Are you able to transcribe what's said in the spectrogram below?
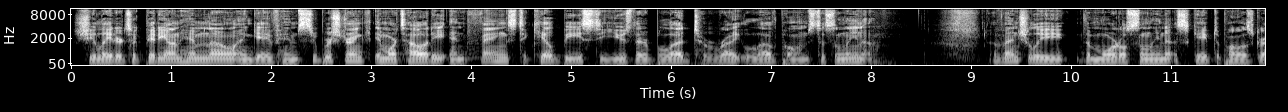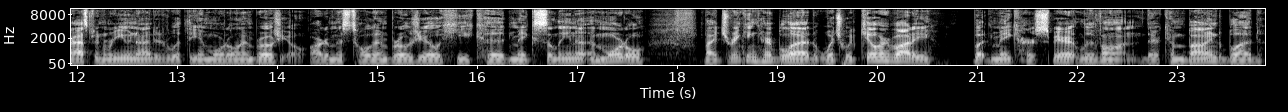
She later took pity on him, though, and gave him super strength, immortality, and fangs to kill beasts to use their blood to write love poems to Selena. Eventually, the mortal Selena escaped Apollo's grasp and reunited with the immortal Ambrosio. Artemis told Ambrosio he could make Selena immortal by drinking her blood, which would kill her body but make her spirit live on. Their combined blood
